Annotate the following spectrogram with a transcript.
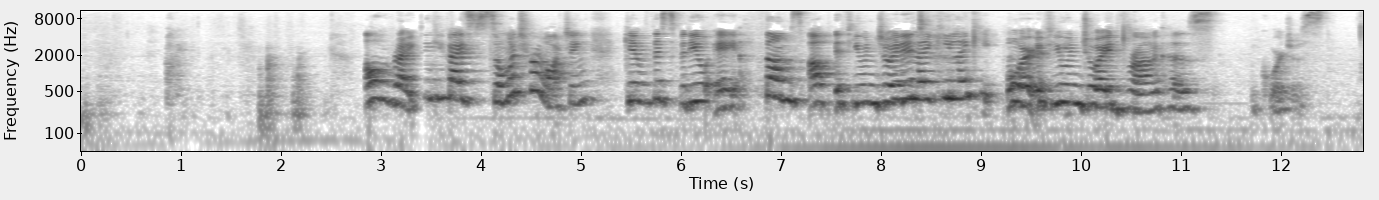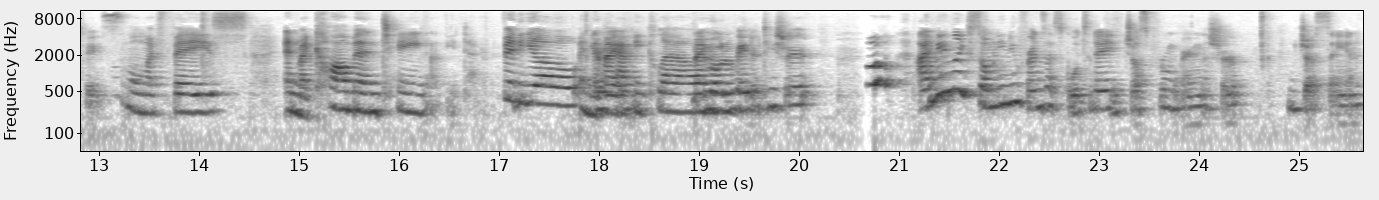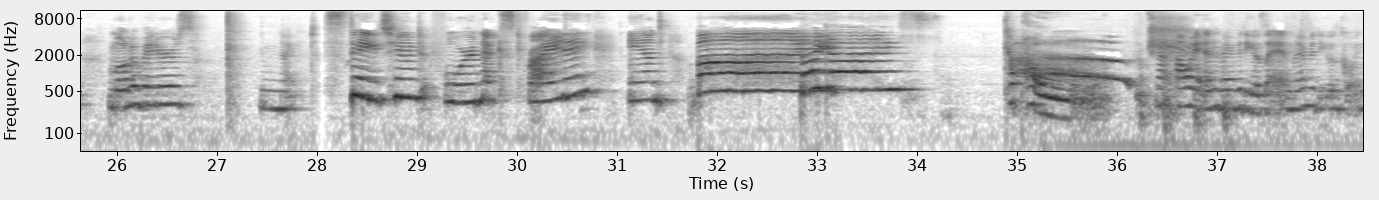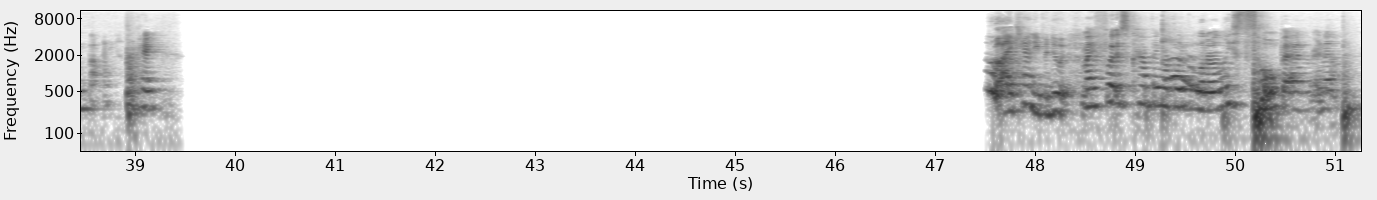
All right, thank you guys so much for watching. Give this video a thumbs up if you enjoyed it. Likey, likey. Or if you enjoyed Veronica's gorgeous face. Oh, my face and my commenting on the entire video and your And my- happy cloud. My motivator t-shirt. Oh. I made like so many new friends at school today just from wearing this shirt. Just saying. Motivators unite. Stay tuned for next Friday and bye! Bye, guys. Kapow. That's not how I end my videos. I end my videos going bye. Okay? I can't even do it. My foot is cramping up like literally so bad right now.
